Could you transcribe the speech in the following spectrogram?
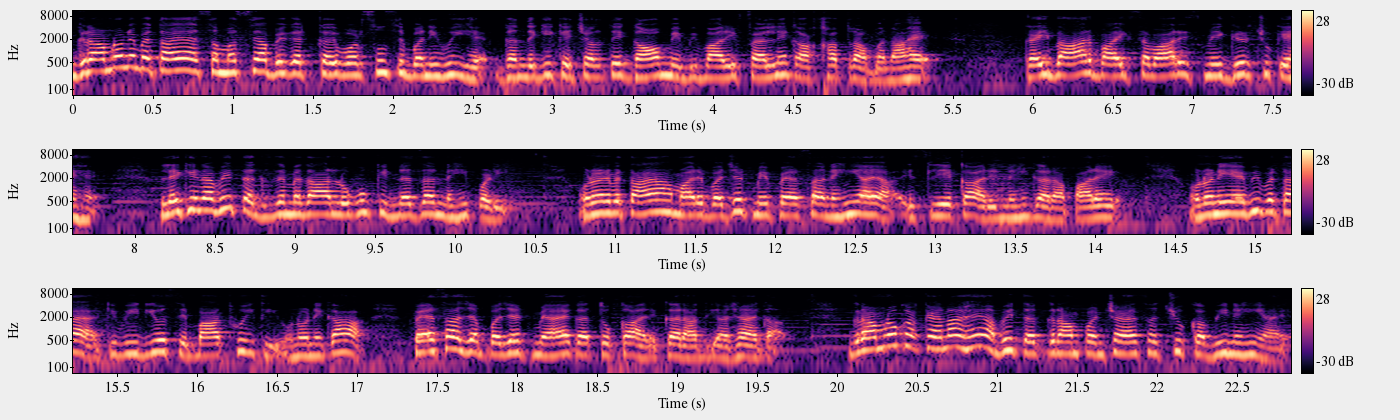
ग्रामीणों ने बताया समस्या विगत कई वर्षों से बनी हुई है। गंदगी के चलते गाँव में बीमारी फैलने का खतरा बना है। कई बार बाइक सवार इसमें गिर चुके हैं, लेकिन अभी तक जिम्मेदार लोगों की नज़र नहीं पड़ी। उन्होंने बताया हमारे बजट में पैसा नहीं आया, इसलिए कार्य नहीं करा पा रहे। उन्होंने यह भी बताया कि वीडियो से बात हुई थी। उन्होंने कहा, पैसा जब बजट में आएगा तो कार्य करा दिया जाएगा। ग्रामीणों का कहना है, अभी तक ग्राम पंचायत सचिव कभी नहीं आए।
